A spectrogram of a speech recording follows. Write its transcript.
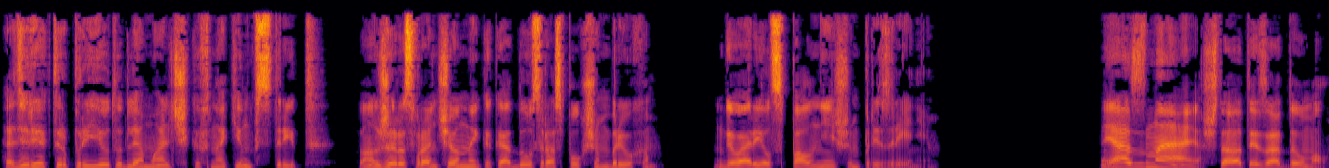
А директор приюта для мальчиков на Кинг-стрит, он же расфранченный какаду с распухшим брюхом, говорил с полнейшим презрением. «Я знаю, что ты задумал.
